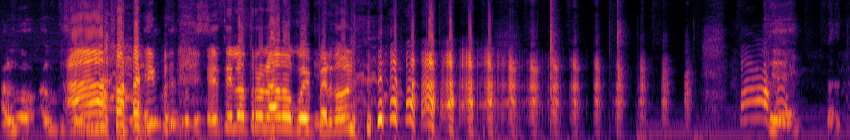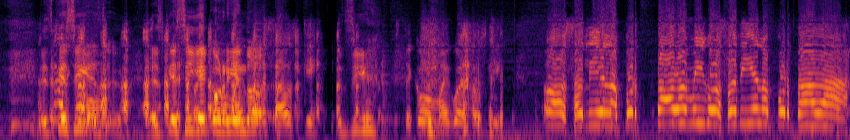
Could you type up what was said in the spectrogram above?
Algo, algo que ¡Ay! de Nintendo es- Es del otro lado, güey, perdón. Es que sigue, es que sigue corriendo. Sigue- Estoy como Mike Wazowski. ¡Oh, salí en la portada, amigo! ¡Salí en la portada!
